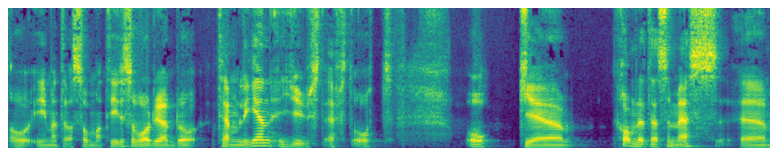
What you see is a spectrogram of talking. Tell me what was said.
och i och med att det var sommartid så var det ju ändå tämligen ljust efteråt. Och eh, kom det ett sms eh,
